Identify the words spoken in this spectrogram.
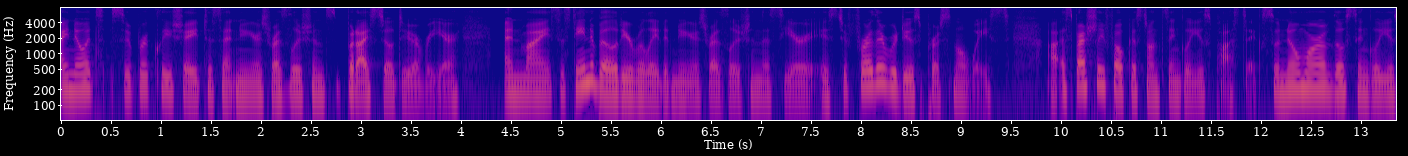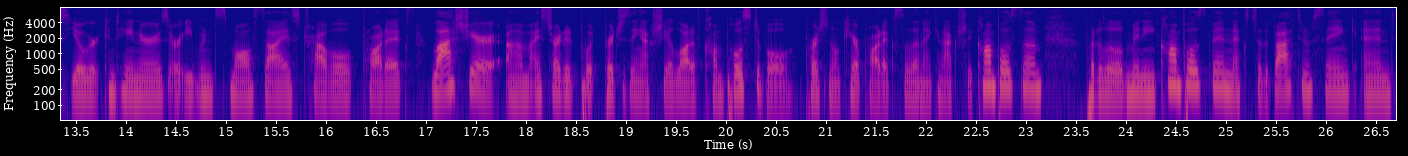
I know it's super cliche to set New Year's resolutions, but I still do every year. And my sustainability related New Year's resolution this year is to further reduce personal waste, uh, especially focused on single use plastics. So, no more of those single use yogurt containers or even small size travel products. Last year, um, I started put, purchasing actually a lot of compostable personal care products so then I can actually compost them, put a little mini compost bin next to the bathroom sink. And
